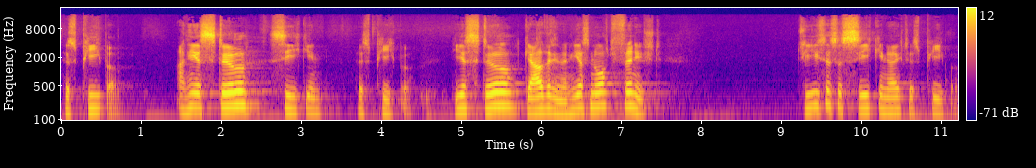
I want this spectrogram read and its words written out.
his people, and he is still seeking his people. He is still gathering them. He has not finished. Jesus is seeking out his people.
